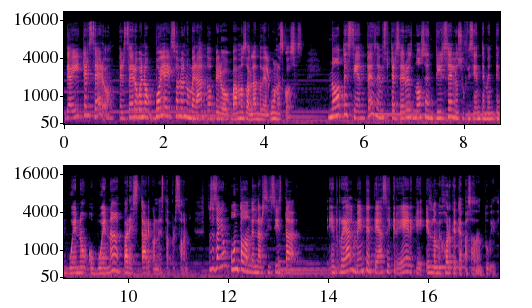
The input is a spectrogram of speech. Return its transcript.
De ahí tercero, tercero, bueno, voy a ir solo enumerando, pero vamos hablando de algunas cosas no te sientes, en este tercero es no sentirse lo suficientemente bueno o buena para estar con esta persona. Entonces hay un punto donde el narcisista eh, realmente te hace creer que es lo mejor que te ha pasado en tu vida.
